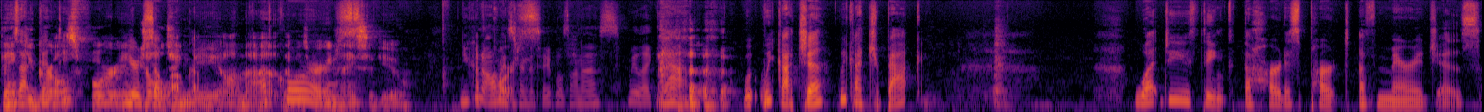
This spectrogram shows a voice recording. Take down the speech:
Thank you, good, girls, for You're indulging welcome. me on that. Of That was very nice of you. You can Of always turn the tables on us. We like it. Yeah. we, we got you. We got your back. What do you think the hardest part of marriage is?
